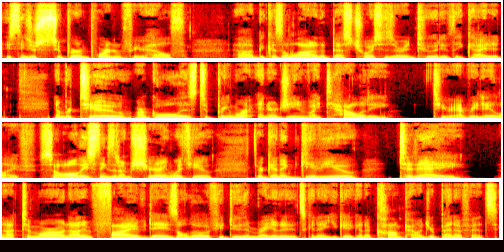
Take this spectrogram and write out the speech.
these things are super important for your health. Uh, because a lot of the best choices are intuitively guided. Number two, our goal is to bring more energy and vitality to your everyday life. So, all these things that I'm sharing with you, they're going to give you today, not tomorrow, not in five days. Although, if you do them regularly, it's going to, you're going to compound your benefits.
